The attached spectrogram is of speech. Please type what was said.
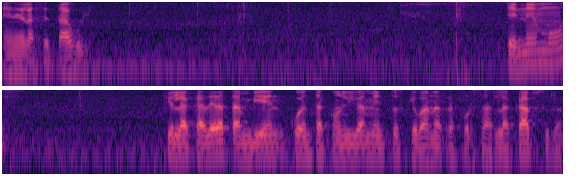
en el acetábulo. Tenemos que la cadera también cuenta con ligamentos que van a reforzar la cápsula.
